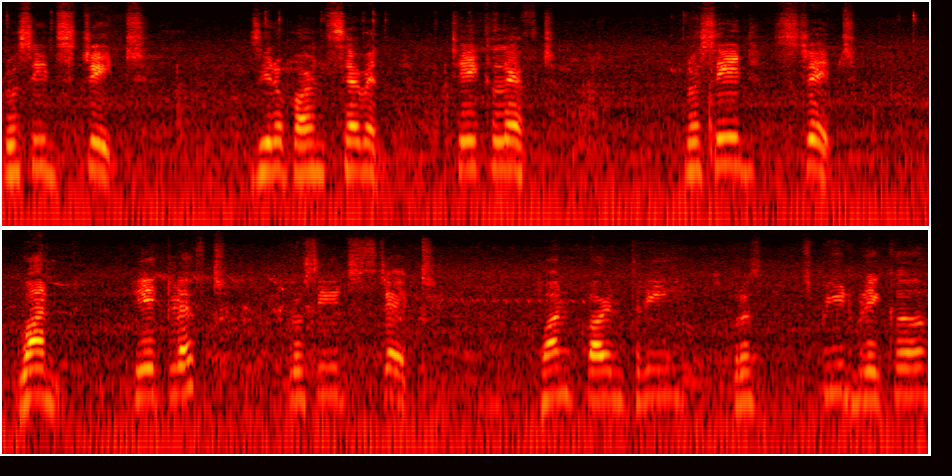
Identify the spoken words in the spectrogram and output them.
proceed straight. 0.7 take left. Proceed straight. 1 take left. Proceed straight. 1.3 pro- speed breaker.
